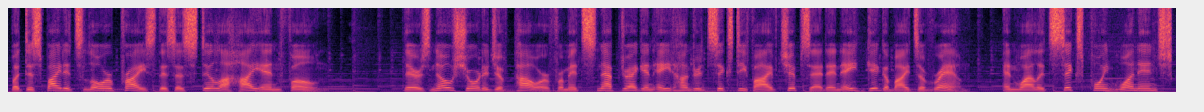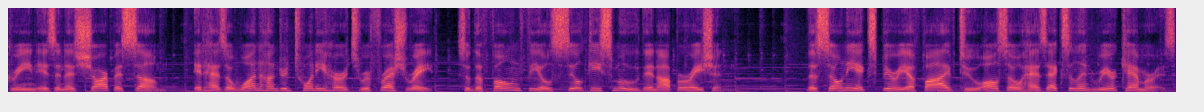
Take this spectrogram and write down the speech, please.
but despite its lower price this is still a high-end phone. There's no shortage of power from its Snapdragon 865 chipset and 8GB of RAM, and while its 6.1-inch screen isn't as sharp as some, it has a 120Hz refresh rate, so the phone feels silky smooth in operation. The Sony Xperia 5 II also has excellent rear cameras,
